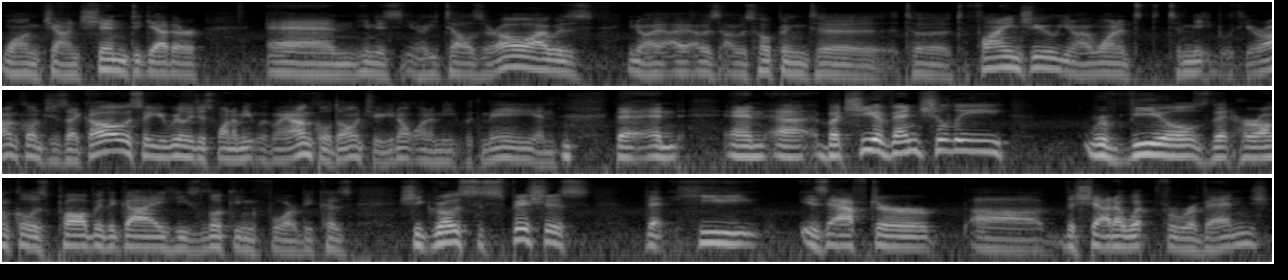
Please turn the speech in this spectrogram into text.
Wang Jianxin together, and he you know he tells her, oh, I was you know I, I was I was hoping to, to to find you, you know I wanted to, to, meet with your uncle, and she's like, oh, so you really just want to meet with my uncle, don't you? You don't want to meet with me, and the, and and uh, but she eventually reveals that her uncle is probably the guy he's looking for because she grows suspicious that he is after uh, the Shadow Whip for revenge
